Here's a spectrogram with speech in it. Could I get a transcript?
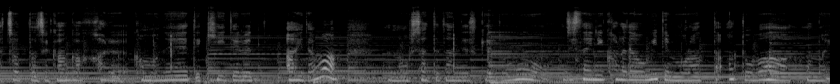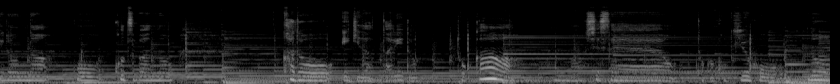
あちょっと時間がかかるかもねって聞いてる間はあのおっしゃってたんですけれども実際に体を見てもらった後はあのいろんなこう骨盤の可動域だったりとかあの姿勢吸法の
